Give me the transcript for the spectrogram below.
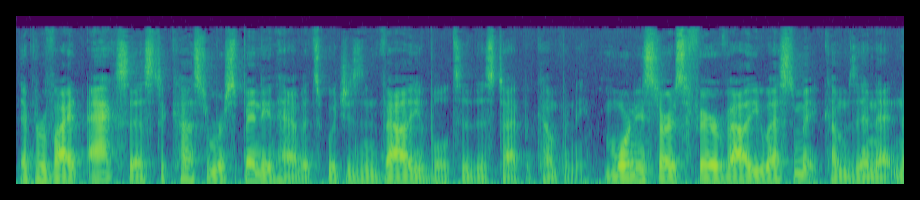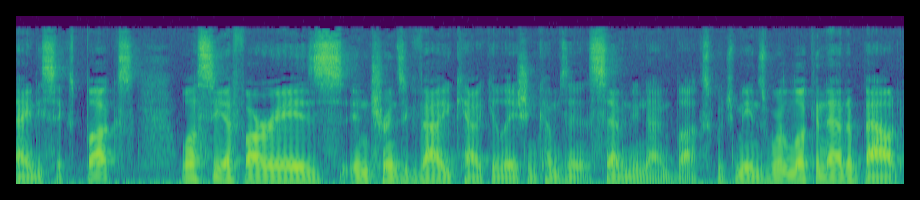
that provide access to customer spending habits, which is invaluable to this type of company. Morningstar's fair value estimate comes in at 96 bucks, while CFRA's intrinsic value calculation comes in at 79 bucks, which means we're looking at about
